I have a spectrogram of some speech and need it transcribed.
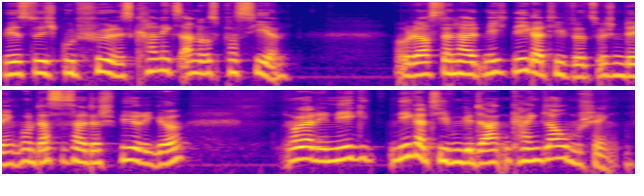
wirst du dich gut fühlen. Es kann nichts anderes passieren. Aber du darfst dann halt nicht negativ dazwischen denken und das ist halt das Schwierige. Oder den neg negativen Gedanken keinen Glauben schenken.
